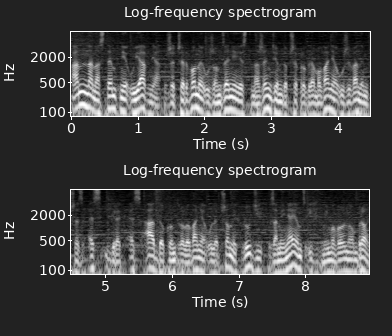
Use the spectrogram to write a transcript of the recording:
Anna następnie ujawnia, że czerwone urządzenie jest narzędziem do przeprogramowania używanym przez SYSA do kontrolowania ulepszonych ludzi, zamieniając ich w mimowolną broń.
